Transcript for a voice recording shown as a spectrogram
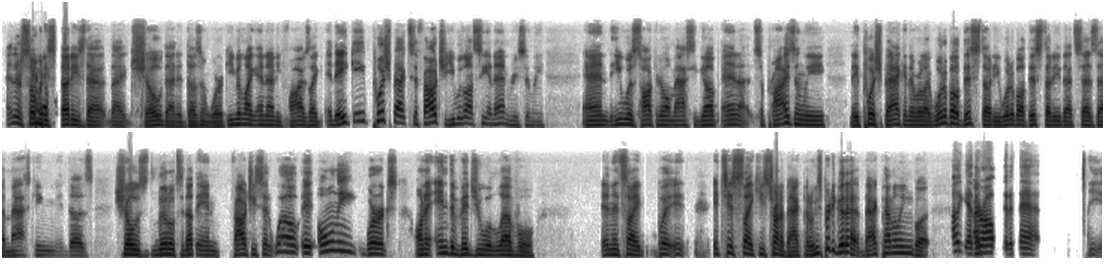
And there's so many studies that that show that it doesn't work. Even like N95s, like they gave pushback to Fauci. He was on CNN recently, and he was talking about masking up. And uh, surprisingly, they pushed back and they were like, "What about this study? What about this study that says that masking does shows little to nothing?" And Fauci said, "Well, it only works on an individual level." And it's like, but it it's just like he's trying to backpedal. He's pretty good at backpedaling, but oh yeah, they're I, all good at that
